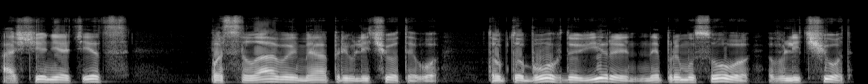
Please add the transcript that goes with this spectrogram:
а ще не Отец послави мя привлечет его. Тобто Бог до віри не примусово влічет,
